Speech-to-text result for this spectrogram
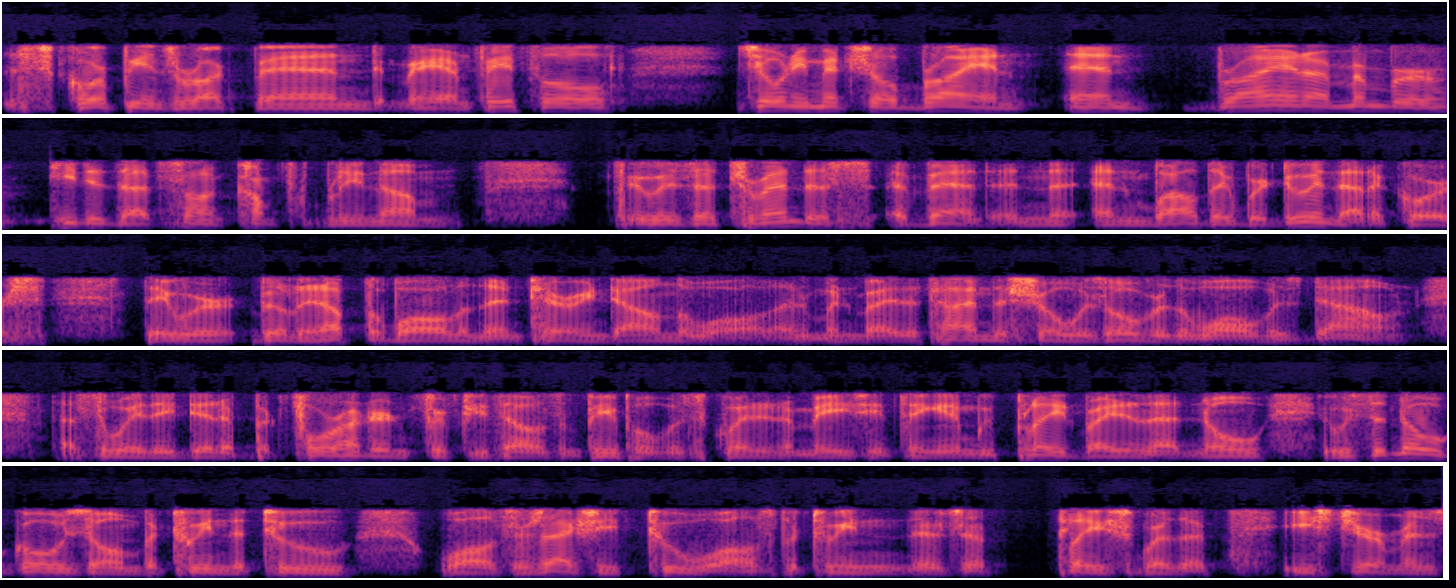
the Scorpions rock band, Marianne Faithfull, Joni Mitchell, Bryan. And Bryan, I remember he did that song Comfortably Numb it was a tremendous event. And and while they were doing that of course they were building up the wall and then tearing down the wall. And when by the time the show was over the wall was down. That's the way they did it. But 450,000 people was quite an amazing thing. And we played right in that no it was the no go zone between the two walls. There's actually two walls between there's a place where the East Germans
